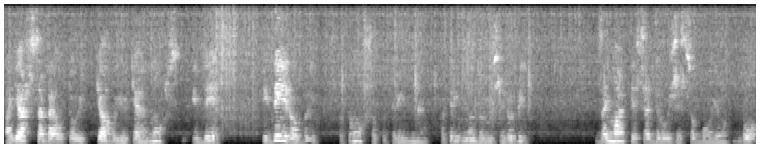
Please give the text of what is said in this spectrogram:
А я ж себе ото відтягую, тягну, іди, іди і роби. Тому що потрібно. Потрібно, друзі, робіть. Займайтеся, друзі, собою, бо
